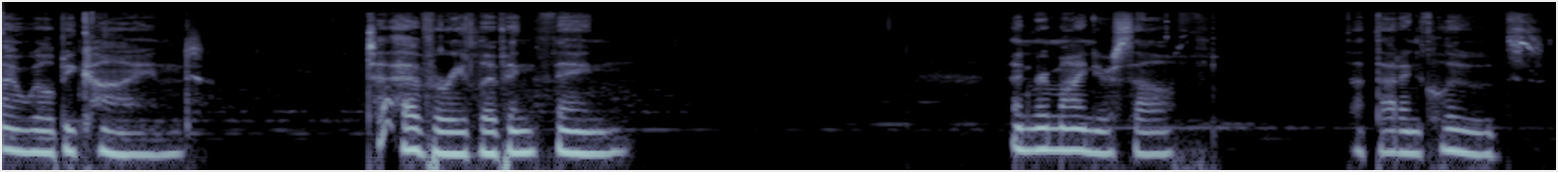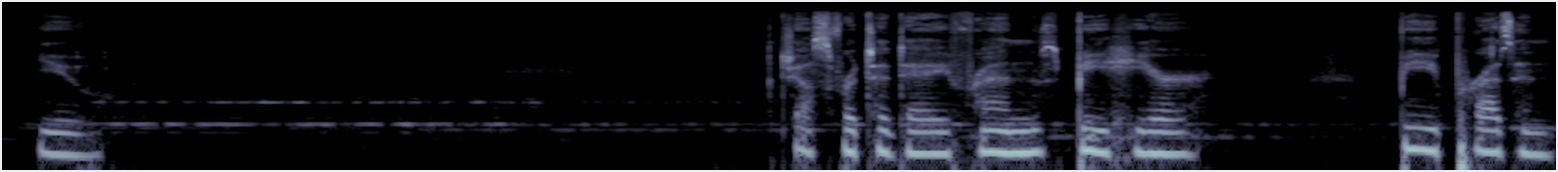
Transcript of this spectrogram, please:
I will be kind to every living thing. And remind yourself that that includes you. Just for today, friends, be here, be present.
